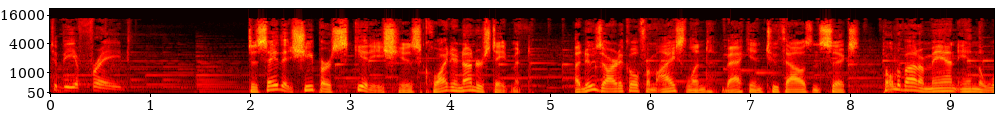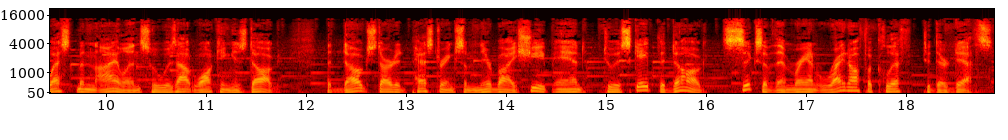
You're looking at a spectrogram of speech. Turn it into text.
to be afraid. To say that sheep are skittish is quite an understatement. A news article from Iceland back in 2006 told about a man in the Westman Islands who was out walking his dog. The dog started pestering some nearby sheep, and to escape the dog, six of them ran right off a cliff to their deaths.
